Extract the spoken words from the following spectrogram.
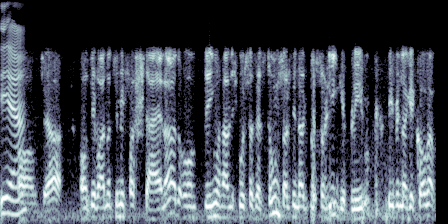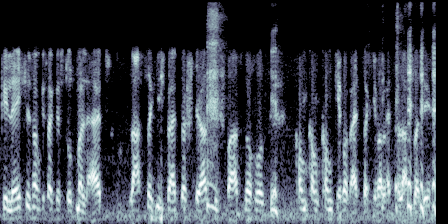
Ja. Und ja, und die waren dann ziemlich versteinert und irgendwann haben nicht gewusst, was jetzt tun sollen, sind halt nur so liegen geblieben. Ich bin dann gekommen, habe gelächelt und habe gesagt, es tut mir leid, lasst euch nicht weiter stören, viel Spaß noch und Ja. komm, komm, komm, geh mal weiter, geh mal weiter, lass mal die.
